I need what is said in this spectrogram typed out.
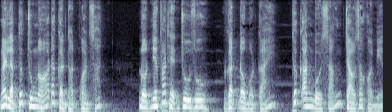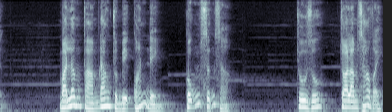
Ngay lập tức chúng nó đã cẩn thận quan sát, Đột nhiên phát hiện Chu Du Gật đầu một cái, Thức ăn buổi sáng trào ra khỏi miệng. Mà Lâm Phạm đang chuẩn bị quán đỉnh Cũng sững sờ. Chu Du cho làm sao vậy?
